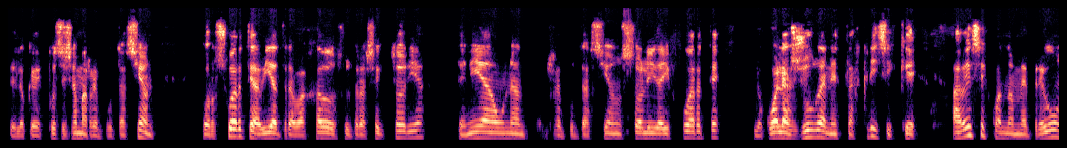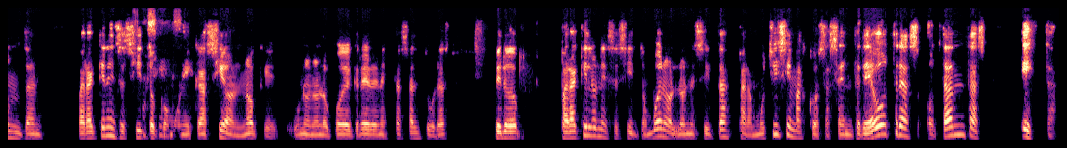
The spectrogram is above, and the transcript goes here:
de lo que después se llama reputación. Por suerte había trabajado su trayectoria, tenía una reputación sólida y fuerte lo cual ayuda en estas crisis, que a veces cuando me preguntan, ¿para qué necesito Así comunicación? ¿no? Que uno no lo puede creer en estas alturas, pero ¿para qué lo necesito? Bueno, lo necesitas para muchísimas cosas, entre otras o tantas, esta,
